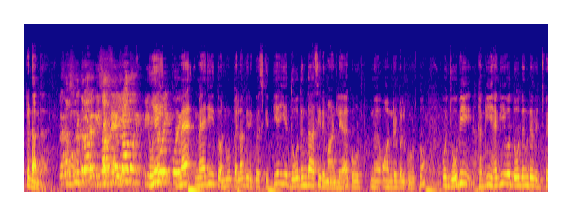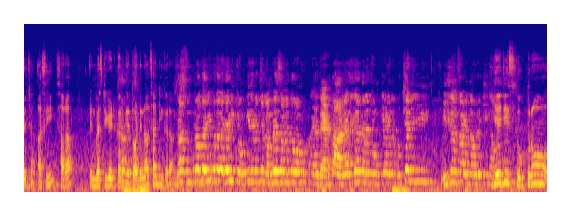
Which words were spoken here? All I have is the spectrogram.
ਕਢਾਉਂਦਾ ਹੈ। ਇਹ ਮੈਂ ਮੈਂ ਜੀ ਤੁਹਾਨੂੰ ਪਹਿਲਾਂ ਵੀ ਰਿਕੁਐਸਟ ਕੀਤੀ ਹੈ ਇਹ 2 ਦਿਨ ਦਾ ਅਸੀਂ ਰਿਮਾਂਡ ਲਿਆ ਹੈ ਕੋਰਟ ਆਨਰੇਬਲ ਕੋਰਟ ਤੋਂ। ਉਹ ਜੋ ਵੀ ਠੱਗੀ ਹੈਗੀ ਉਹ 2 ਦਿਨ ਦੇ ਵਿੱਚ ਵਿੱਚ ਅਸੀਂ ਸਾਰਾ ਇਨਵੈਸਟੀਗੇਟ ਕਰਕੇ ਤੁਹਾਡੇ ਨਾਲ ਸਾਂਝੀ ਕਰਾਂਗੇ। ਸਰ ਸੂਤਰਾਂ ਤੋਂ ਇਹ ਵੀ ਪਤਾ ਲੱਗਾ ਵੀ ਚੌਂਕੀ ਦੇ ਵਿੱਚ ਲੰਬੇ ਸਮੇਂ ਤੋਂ ਬੈਠਦਾ ਆ ਰਿਹਾ ਸੀਗਾ ਕਦੇ ਚੌਂਕੀ ਵਾਲੇ ਨੇ ਪੁੱਛਿਆ ਨਹੀਂ ਜੀ ਵਿਜੀਲੈਂਸ ਵਾਲੇ ਦਾ ਕੀ ਕੰਮ ਇਹ ਜੀ ਸੂਤਰੋਂ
